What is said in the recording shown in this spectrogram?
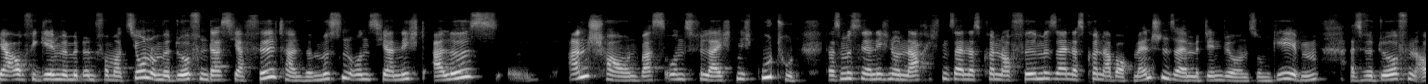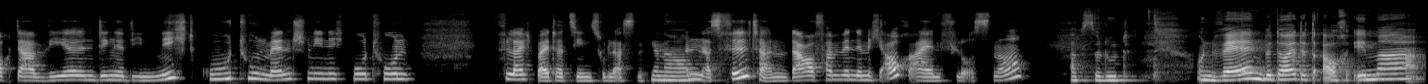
Ja, auch wie gehen wir mit Informationen und wir dürfen das ja filtern. Wir müssen uns ja nicht alles äh, anschauen, was uns vielleicht nicht gut tut. Das müssen ja nicht nur Nachrichten sein, das können auch Filme sein, das können aber auch Menschen sein, mit denen wir uns umgeben. Also wir dürfen auch da wählen Dinge, die nicht gut tun, Menschen, die nicht gut tun vielleicht weiterziehen zu lassen. Genau. Das filtern. Darauf haben wir nämlich auch Einfluss, ne? Absolut. Und wählen bedeutet auch immer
